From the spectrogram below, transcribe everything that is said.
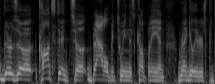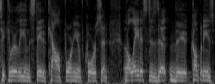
There's a constant uh, battle between this company and regulators, particularly in the state of California, of course. And, and the latest is that the companies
